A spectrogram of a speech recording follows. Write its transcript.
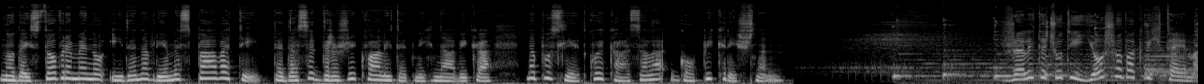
no da istovremeno ide na vrijeme spavati, te da se drži kvalitetnih navika, na posljedku je kazala Gopi Krishnan. Želite čuti još ovakvih tema?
